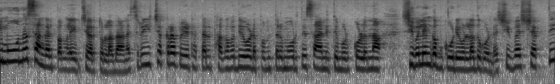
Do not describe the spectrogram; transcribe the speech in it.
ഈ മൂന്ന് സങ്കല്പങ്ങളെയും ചേർത്തുള്ളതാണ്. ശ്രീചക്രപീഠത്തിൽ ഭഗവതിയോടൊപ്പം ത്രിമൂർത്തി സാന്നിധ്യം ഉൾക്കൊള്ളുന്ന ശിവലിംഗം കൂടി ഉള്ളതുകൊണ്ട് ശിവശക്തി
